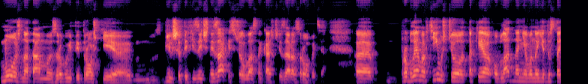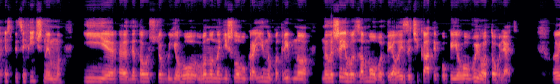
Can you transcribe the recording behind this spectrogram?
Можна там зробити трошки, е, збільшити фізичний захист, що, власне кажучи, зараз робиться. Е, Проблема в тім, що таке обладнання воно є достатньо специфічним, і е, для того, щоб його воно надійшло в Україну, потрібно не лише його замовити, але й зачекати, поки його виготовлять. Е,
